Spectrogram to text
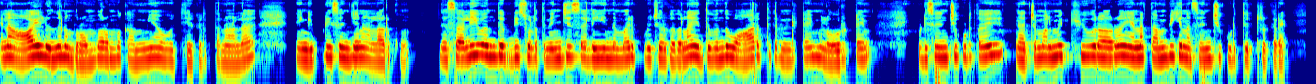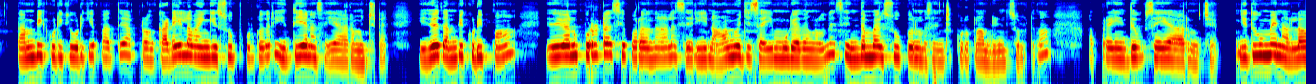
ஏன்னா ஆயில் வந்து நம்ம ரொம்ப ரொம்ப கம்மியாக ஊற்றிருக்கிறதுனால நீங்கள் இப்படி செஞ்சால் நல்லாயிருக்கும் இந்த சளி வந்து எப்படி சொல்கிறது நெஞ்சு சளி இந்த மாதிரி பிடிச்சிருக்கிறதெல்லாம் இது வந்து வாரத்துக்கு ரெண்டு டைம் இல்லை ஒரு டைம். இப்படி செஞ்சு கொடுத்தாவே நிஜமாலுமே க்யூர் ஆகும் ஏன்னா தம்பிக்கு நான் செஞ்சு கொடுத்துட்ருக்குறேன். தம்பி குடிக்க குடிக்க பார்த்து அப்புறம் கடையில் வாங்கி சூப் கொடுக்கறத இதையே நான் செய்ய ஆரம்பிச்சிட்டேன். இதுவே தம்பி குடிப்பான். இது வேணும் புரட்டாசி போகிறதுனால சரி நான்வெஜ் செய்ய முடியாதவங்களும் இந்த மாதிரி சூப்பு நம்ம செஞ்சு கொடுக்கலாம் அப்படின்னு சொல்லிட்டு தான் அப்புறம் இது செய்ய ஆரம்பித்தேன் இதுவுமே நல்லா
